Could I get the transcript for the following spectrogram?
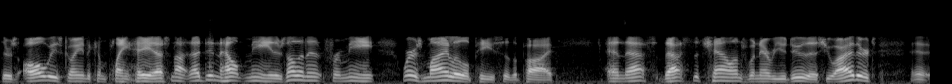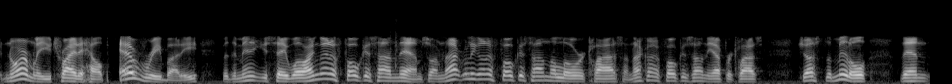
there's always going to complain, "Hey, that's not that didn't help me. There's nothing in it for me. Where's my little piece of the pie?" And that's that's the challenge whenever you do this. You either uh, normally you try to help everybody, but the minute you say, "Well, I'm going to focus on them," so I'm not really going to focus on the lower class. I'm not going to focus on the upper class just the middle, then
